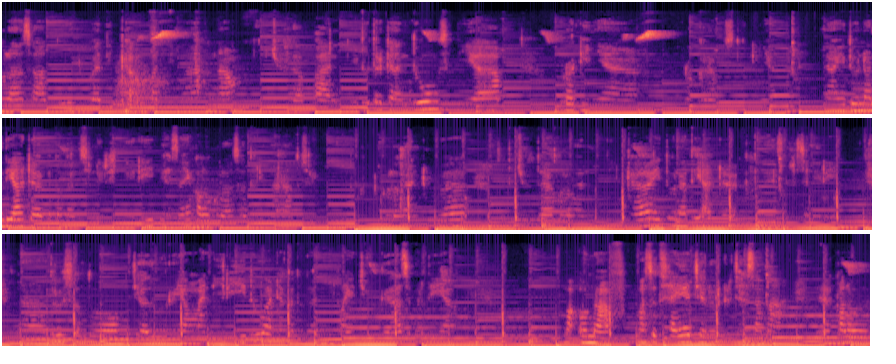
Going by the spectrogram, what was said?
golongan 1, 2, 3, 4, 5, 6, 7, 8 Itu tergantung setiap prodinya, program studinya Nah itu nanti ada ketentuan sendiri-sendiri Biasanya kalau golongan 1 jalur yang mandiri itu ada ketentuan lain juga seperti yang oh maaf, maksud saya jalur kerjasama. Ya, kalau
